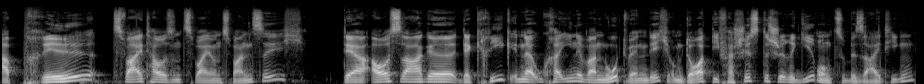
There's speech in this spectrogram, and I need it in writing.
April 2022 der Aussage, der Krieg in der Ukraine war notwendig, um dort die faschistische Regierung zu beseitigen,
